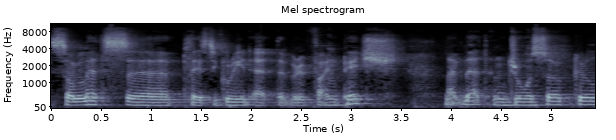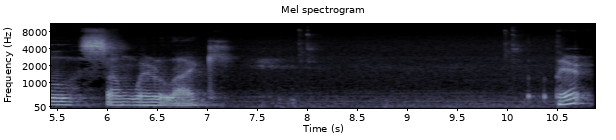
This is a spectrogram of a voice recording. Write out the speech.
So let's uh, place the grid at the very fine pitch like that and draw a circle somewhere like there.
